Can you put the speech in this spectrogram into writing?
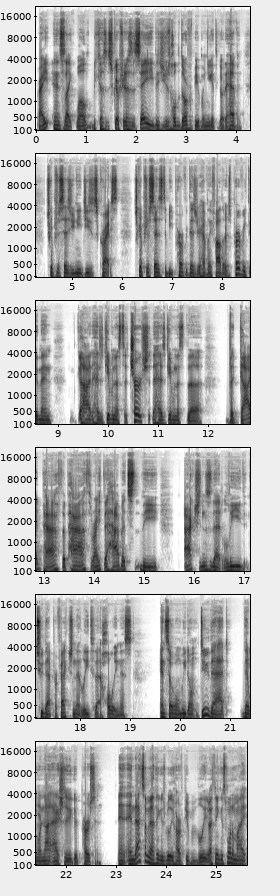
Right. And it's like, well, because the scripture doesn't say that you just hold the door for people and you get to go to heaven. Scripture says you need Jesus Christ. Scripture says to be perfect as your heavenly father is perfect. And then God has given us the church that has given us the the guide path, the path, right? The habits, the actions that lead to that perfection, that lead to that holiness. And so when we don't do that, then we're not actually a good person. And, and that's something I think is really hard for people to believe. I think it's one of my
